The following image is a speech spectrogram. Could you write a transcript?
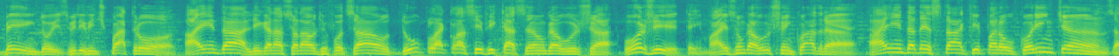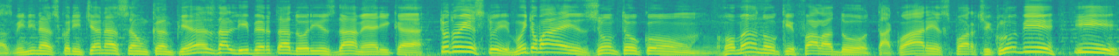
B em 2024. Ainda a Liga Nacional de Futsal, dupla classificação gaúcha. Hoje tem mais um gaúcho em quadra. Ainda destaque para o Corinthians. As meninas corintianas são campeãs da Libertadores da América. Tudo isto e muito mais junto com Romano que fala do Taquara Esporte Clube e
